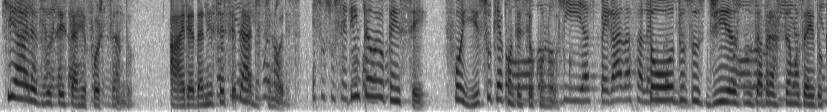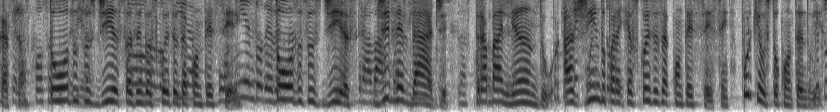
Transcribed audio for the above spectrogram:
que áreas você está reforçando? Área da necessidade, senhores. Então eu pensei, Foi isso que aconteceu conosco. Todos os dias nos abraçamos à educação. Todos os dias fazendo as coisas acontecerem. Todos os dias, de verdade, trabalhando, agindo para que as coisas acontecessem. Por que eu estou contando isso?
